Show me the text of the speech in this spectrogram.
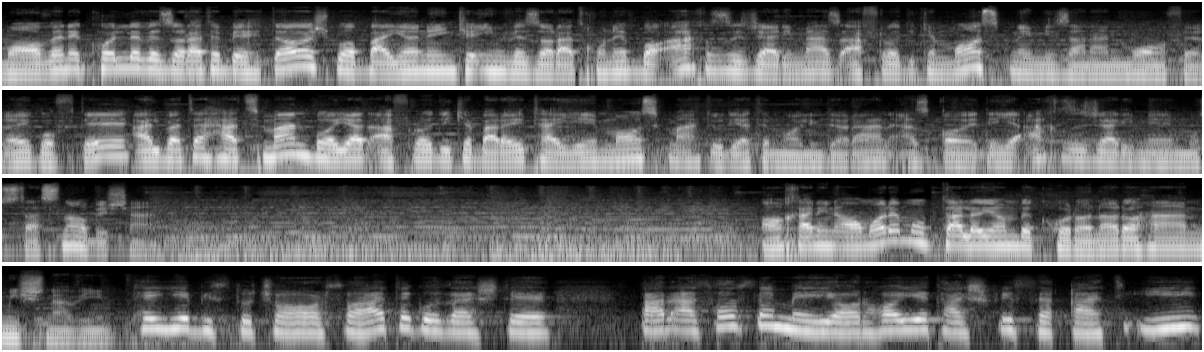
معاون کل وزارت بهداشت با بیان اینکه این وزارتخونه با اخذ جریمه از افرادی که ماسک نمی‌زنن موافقه گفته البته حتما باید افرادی که برای تهیه ماسک محدودیت مالی دارن از قاعده اخذ جریمه مستثنا بشن. آخرین آمار مبتلایان به کرونا را هم میشنویم. طی 24 ساعت گذشته بر اساس معیارهای تشخیص قطعی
